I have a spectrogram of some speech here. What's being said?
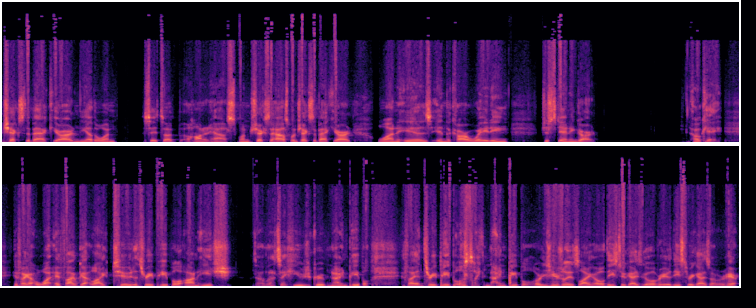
checks the backyard, and the other one, say it's a, a haunted house. One checks the house, one checks the backyard, one is in the car waiting, just standing guard. Okay, if I got one, if I've got like two to three people on each so that's a huge group, nine people. If I had three people, it's like nine people. Or usually it's like, oh, these two guys go over here, these three guys over here.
